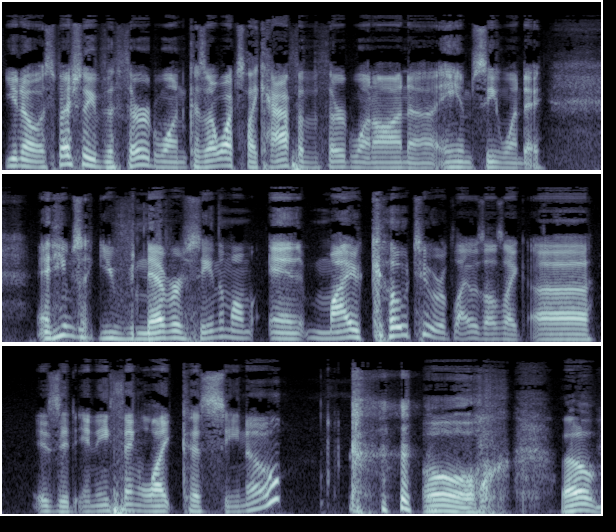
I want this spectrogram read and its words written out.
you know, especially the third one, because I watched like half of the third one on uh, AMC one day, and he was like, "You've never seen them?" all-" And my go-to reply was, "I was like, uh, is it anything like Casino?" Oh, that'll.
